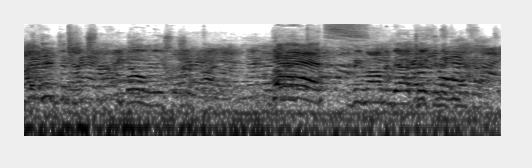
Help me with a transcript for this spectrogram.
I think the next round, Bill and Lisa should pilot. Yes. It'll be mom and dad taking the picture.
